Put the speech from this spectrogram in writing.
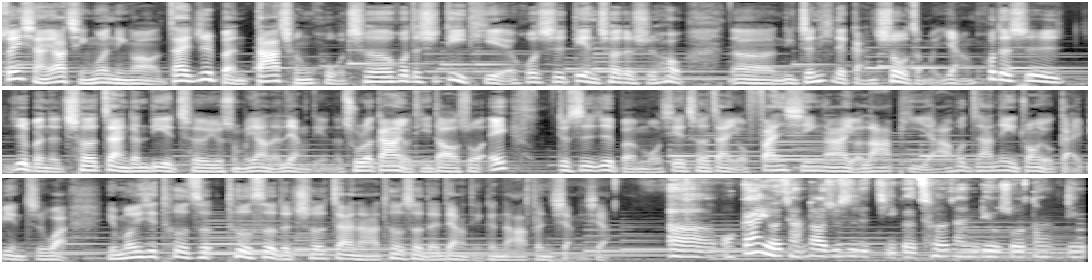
所以想要请问您哦，在日本搭乘火车或者是地铁或是电车的时候，呃，你整体的感受怎么样？或者是日本的车站跟列车有什么样的亮点呢？除了刚刚有提到说，哎。就是日本某些车站有翻新啊，有拉皮啊，或者它内装有改变之外，有没有一些特色特色的车站啊，特色的亮点跟大家分享一下？呃，我刚有讲到，就是几个车站，例如说东京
